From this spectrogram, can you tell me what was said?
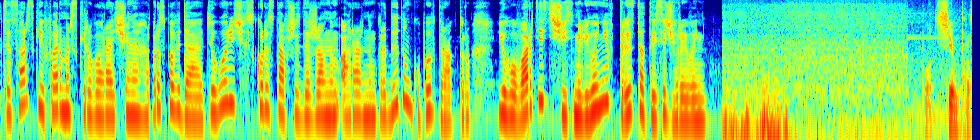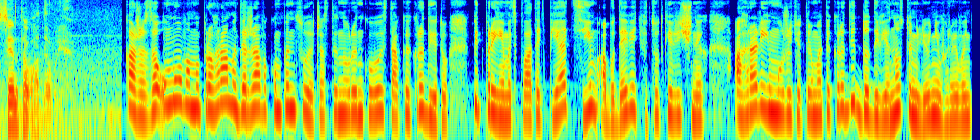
Цесарський, фермер з Кіровоградщини, розповідає, цьогоріч, скориставшись державним аграрним кредитом, купив трактор. Його вартість 6 мільйонів 300 тисяч гривень. под 7% годовых. Каже, за умовами програми держава компенсує частину ринкової ставки кредиту. Підприємець платить 5, 7 або 9% річних. Аграрії можуть отримати кредит до 90 мільйонів гривень.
